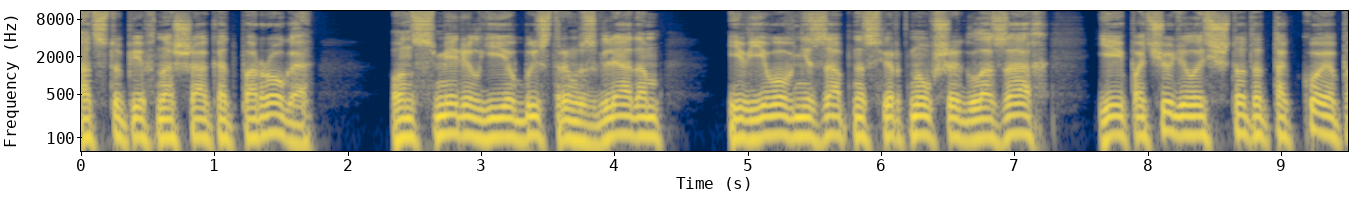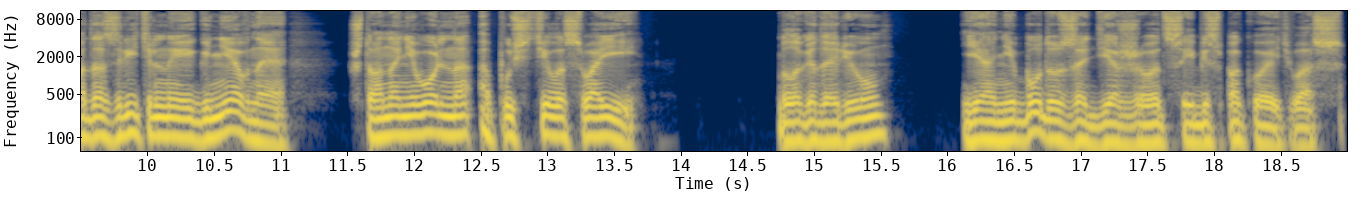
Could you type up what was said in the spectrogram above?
Отступив на шаг от порога, он смерил ее быстрым взглядом, и в его внезапно сверкнувших глазах ей почудилось что-то такое подозрительное и гневное, что она невольно опустила свои. «Благодарю. Я не буду задерживаться и беспокоить вас».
